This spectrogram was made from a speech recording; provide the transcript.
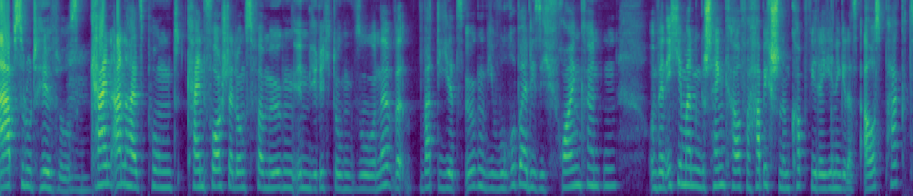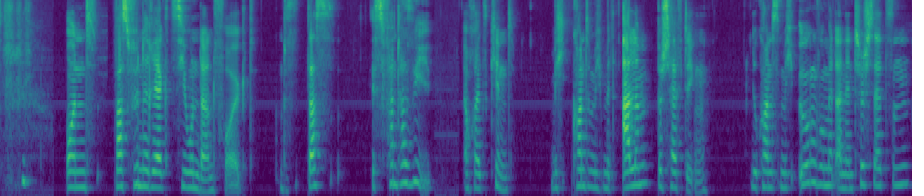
Absolut hilflos. Mhm. Kein Anhaltspunkt, kein Vorstellungsvermögen in die Richtung, so, ne, was die jetzt irgendwie, worüber die sich freuen könnten. Und wenn ich jemandem ein Geschenk kaufe, habe ich schon im Kopf, wie derjenige das auspackt und was für eine Reaktion dann folgt. Das, das ist Fantasie, auch als Kind. Ich konnte mich mit allem beschäftigen. Du konntest mich irgendwo mit an den Tisch setzen,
